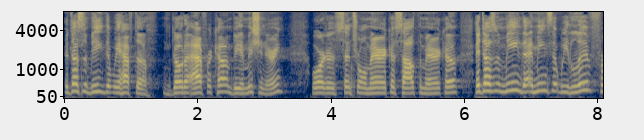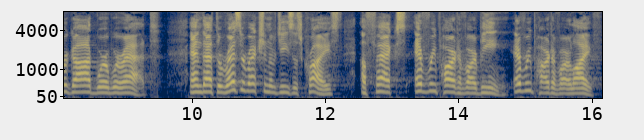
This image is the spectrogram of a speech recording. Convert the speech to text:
It doesn't mean that we have to go to Africa and be a missionary or to Central America, South America. It doesn't mean that. It means that we live for God where we're at. And that the resurrection of Jesus Christ affects every part of our being, every part of our life.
